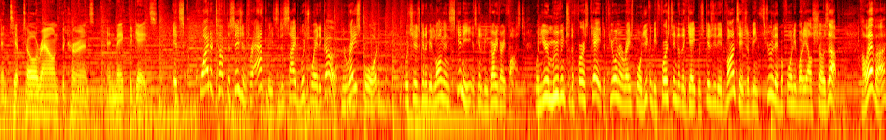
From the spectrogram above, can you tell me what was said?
and tiptoe around the currents and make the gates. It's quite a tough decision for athletes to decide which way to go. The race board which is going to be long and skinny, is going to be very, very fast. When you're moving to the first gate, if you're on a race board, you can be first into the gate, which gives you the advantage of being through there before anybody else shows up. However,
